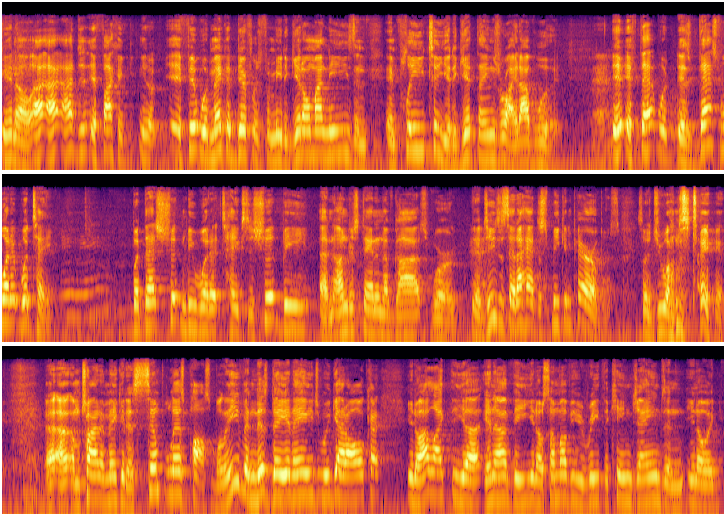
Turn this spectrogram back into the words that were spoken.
you know, I, I, I ju- if I could, you know, if it would make a difference for me to get on my knees and, and plead to you to get things right, I would. Amen. If, if that would, if that's what it would take. But that shouldn't be what it takes. It should be an understanding of God's word. You know, Jesus said, I had to speak in parables so that you understand. I, I'm trying to make it as simple as possible. And even this day and age, we got all kind. You know, I like the uh, NIV. You know, some of you read the King James, and you know, it,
